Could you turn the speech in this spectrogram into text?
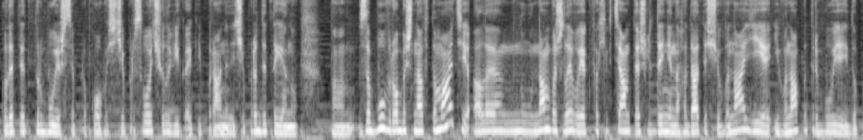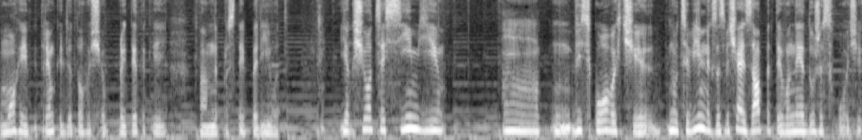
коли ти турбуєшся про когось, чи про свого чоловіка, який поранений, чи про дитину. Забув, робиш на автоматі, але ну нам важливо, як фахівцям, теж людині нагадати, що вона є, і вона потребує і допомоги, і підтримки для того, щоб пройти такий непростий період. Якщо це сім'ї військових чи ну, цивільних, зазвичай запити вони дуже схожі.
